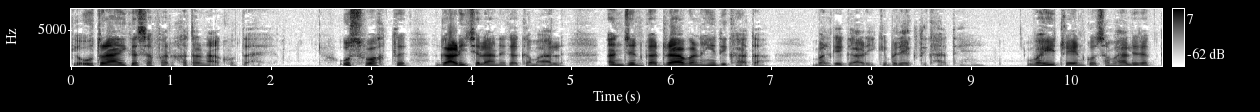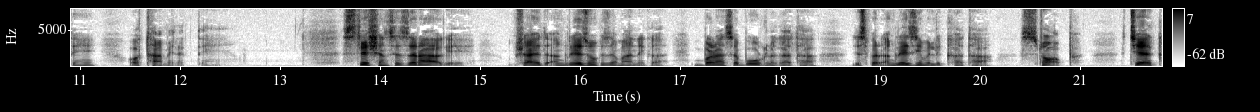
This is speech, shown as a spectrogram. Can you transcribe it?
कि उतराई का सफ़र ख़तरनाक होता है। उस वक्त गाड़ी चलाने का कमाल इंजन का ड्राइवर नहीं दिखाता, बल्कि गाड़ी के ब्रेक दिखाते हैं। वही ट्रेन को संभाले रखते हैं और थामे रखते हैं। स्टेशन से ज़रा आगे, शायद अंग्रेज़ों के ज़माने का बड़ा सा बोर्ड लगा था जिस पर अंग्रेज़ी में लिखा था स्टॉप चेक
